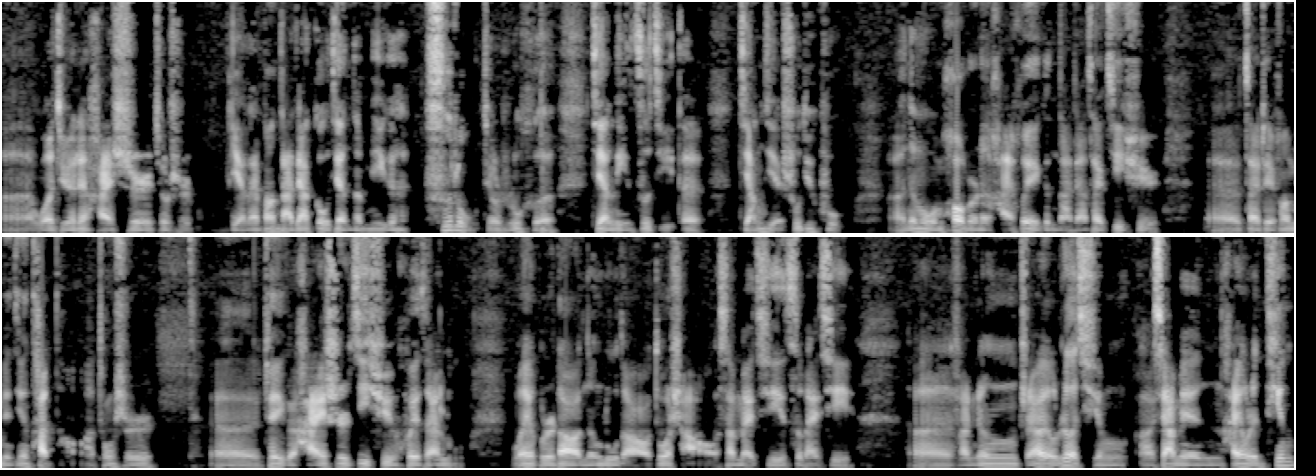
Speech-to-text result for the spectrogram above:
呃，我觉得还是就是也在帮大家构建这么一个思路，就是如何建立自己的讲解数据库。啊，那么我们后边呢还会跟大家再继续，呃，在这方面进行探讨啊。同时，呃，这个还是继续会再录，我也不知道能录到多少，三百期、四百期，呃，反正只要有热情啊，下面还有人听，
